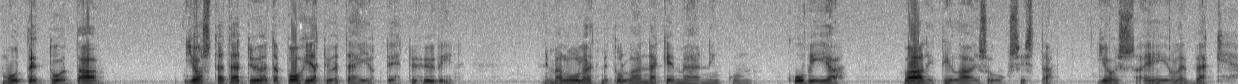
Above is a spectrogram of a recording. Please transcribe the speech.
Mutta tuota, jos tätä työtä, pohjatyötä ei ole tehty hyvin, niin mä luulen, että me tullaan näkemään niin kuin kuvia vaalitilaisuuksista, joissa ei ole väkeä.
